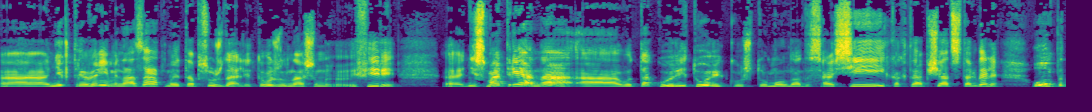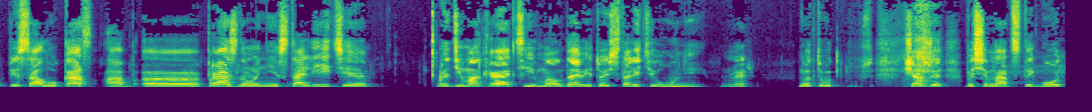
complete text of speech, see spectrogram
некоторое время назад, мы это обсуждали тоже в нашем эфире, Э, несмотря на а, вот такую риторику, что, мол, надо с Россией как-то общаться и так далее, он подписал указ об э, праздновании столетия демократии в Молдавии, то есть столетия унии. Понимаешь? Ну, это вот сейчас же 18-й год,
